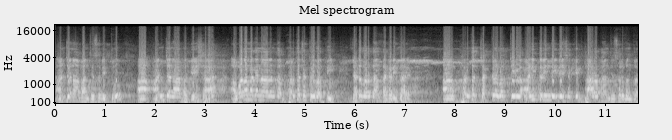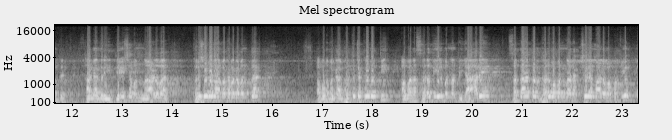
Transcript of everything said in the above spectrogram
ಆಂಜನಾಭ ಅಂತ ಹೆಸರಿತ್ತು. ಆ ಅಂಜನಾಭ ದೇಶ ಅವರ ಮಗನಾದಂತ ಭರತ ಚಕ್ರವರ್ತಿ ಜಡಭರತ ಅಂತ ಕರೀತಾರೆ. ಆ ಭರತ ಚಕ್ರವರ್ತಿಗಳು ಆಳಿದ್ದರಿಂದ ಈ ದೇಶಕ್ಕೆ ಭಾರತ ಅಂತ ಹೆಸರು ಬಂತಂತೆ. ಹಾಗಾದ್ರೆ ಈ ದೇಶವನ್ನಾಳುವ ಋಷಭನಾಮಕ ಭಗವಂತ ಅವರ ಮಗ ಭರತ ಚಕ್ರವರ್ತಿ ಅವರ ಸರದಿಯಲ್ಲಿ ಬಂದಂತೆ ಯಾರೇ ಸದಾತನ ಧರ್ಮವನ್ನ ರಕ್ಷಣೆ ಮಾಡುವ ಪ್ರತಿಯೊಬ್ಬ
